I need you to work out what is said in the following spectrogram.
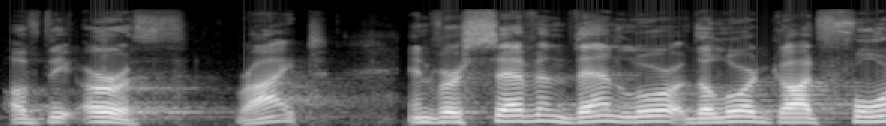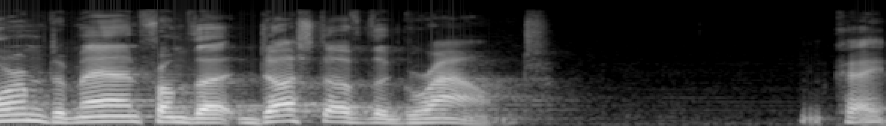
of the earth, right? In verse seven, then Lord, the Lord God formed man from the dust of the ground. Okay?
